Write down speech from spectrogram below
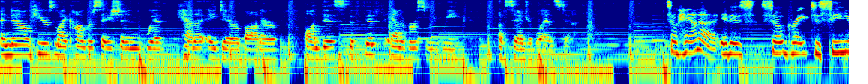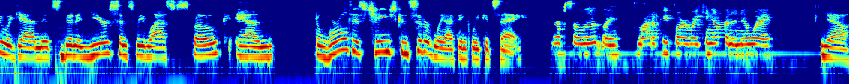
And now here's my conversation with Hannah Adair Bonner on this, the fifth anniversary week of Sandra Bland's death. So, Hannah, it is so great to see you again. It's been a year since we last spoke, and the world has changed considerably, I think we could say. Absolutely. A lot of people are waking up in a new way. Yeah,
